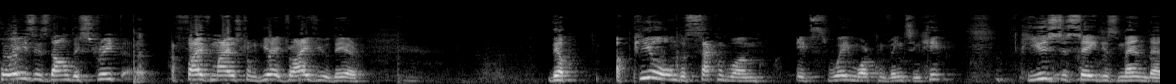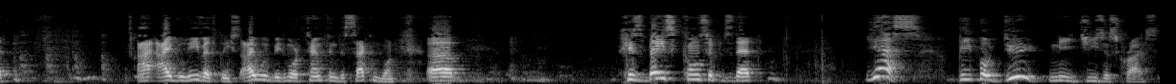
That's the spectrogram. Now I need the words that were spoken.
oasis down the street, uh, five miles from here, I drive you there. The appeal on the second one it's way more convincing. He, he used to say, this man, that I, I believe at least, I would be more tempted the second one. Uh, his base concept is that, yes, people do need Jesus Christ.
